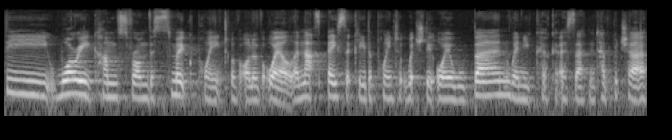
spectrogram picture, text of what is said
the worry comes from the smoke point of olive oil, and that's basically the point at which the oil will burn when you cook at a certain temperature.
